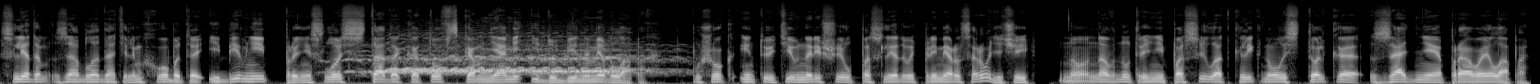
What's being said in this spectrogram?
Следом за обладателем хобота и бивней пронеслось стадо котов с камнями и дубинами в лапах. Пушок интуитивно решил последовать примеру сородичей, но на внутренний посыл откликнулась только задняя правая лапа.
